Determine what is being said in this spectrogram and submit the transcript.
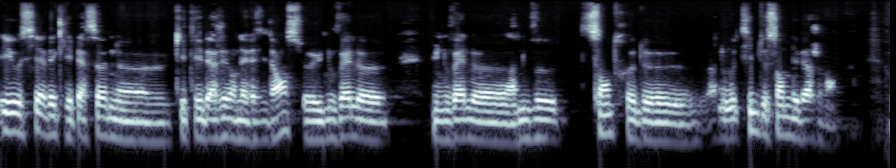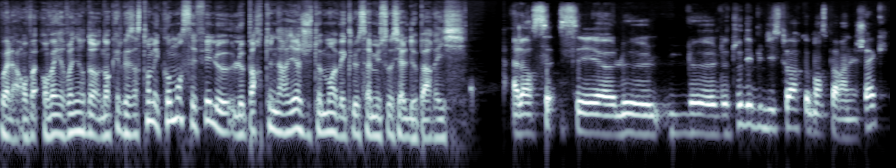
et aussi avec les personnes qui étaient hébergées dans des résidences une nouvelle une nouvelle un nouveau centre de un nouveau type de centre d'hébergement. Voilà, on va, on va y revenir dans, quelques instants, mais comment s'est fait le, partenariat justement avec le SAMU social de Paris? Alors, c'est euh, le, le, tout début de l'histoire commence par un échec,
